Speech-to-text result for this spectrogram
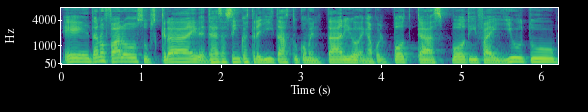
Eh, danos follow, subscribe, deja esas cinco estrellitas, tu comentario en Apple Podcast, Spotify, YouTube.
